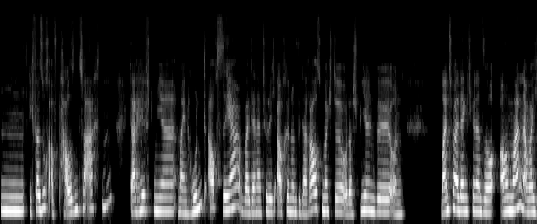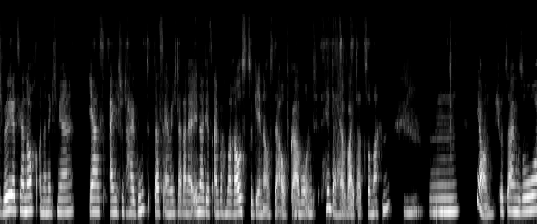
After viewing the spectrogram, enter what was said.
Hm, ich versuche auf Pausen zu achten. Da hilft mir mein Hund auch sehr, weil der natürlich auch hin und wieder raus möchte oder spielen will. Und manchmal denke ich mir dann so, oh Mann, aber ich will jetzt ja noch. Und dann denke ich mir, ja, ist eigentlich total gut, dass er mich daran erinnert, jetzt einfach mal rauszugehen aus der Aufgabe mhm. und hinterher weiterzumachen. Mhm. Mm, ja, ich würde sagen, so,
